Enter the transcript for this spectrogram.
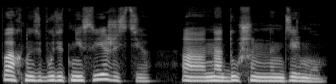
Пахнуть будет не свежестью, а надушенным дерьмом.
